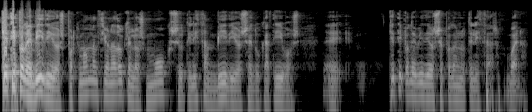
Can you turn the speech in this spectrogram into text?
¿Qué tipo de vídeos? Porque hemos mencionado que en los MOOC se utilizan vídeos educativos. Eh, ¿Qué tipo de vídeos se pueden utilizar? Bueno,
